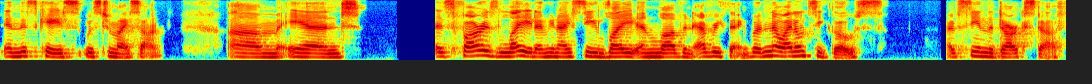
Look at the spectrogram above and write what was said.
In this case, was to my son. Um, and as far as light, I mean, I see light and love and everything, but no, I don't see ghosts. I've seen the dark stuff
